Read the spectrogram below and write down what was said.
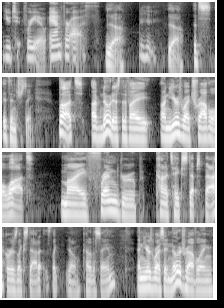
you two, for you and for us. Yeah. Mm-hmm. Yeah. It's it's interesting. But I've noticed that if I on years where I travel a lot, my friend group kind of takes steps back or is like status, like, you know, kind of the same. And years where I say no to traveling,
